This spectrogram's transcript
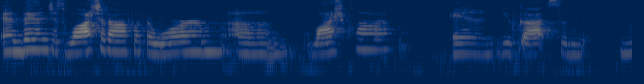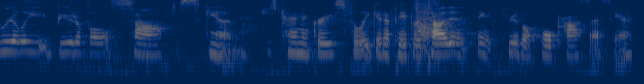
And then just wash it off with a warm um, washcloth, and you've got some really beautiful, soft skin. Just trying to gracefully get a paper towel. I didn't think through the whole process here.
